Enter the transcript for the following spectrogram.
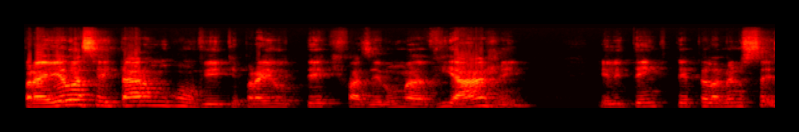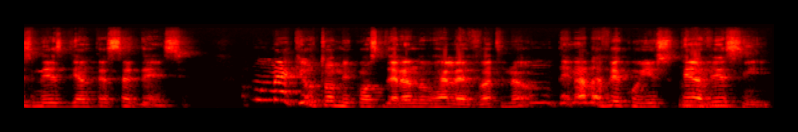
para eu aceitar um convite, para eu ter que fazer uma viagem, ele tem que ter pelo menos seis meses de antecedência. Não é que eu estou me considerando relevante. Não, não tem nada a ver com isso. Tem uhum. a ver, assim,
